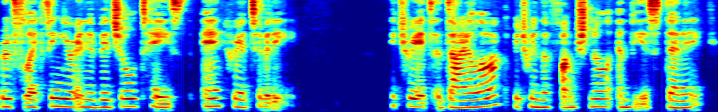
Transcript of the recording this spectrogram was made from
reflecting your individual taste and creativity. It creates a dialogue between the functional and the aesthetic,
